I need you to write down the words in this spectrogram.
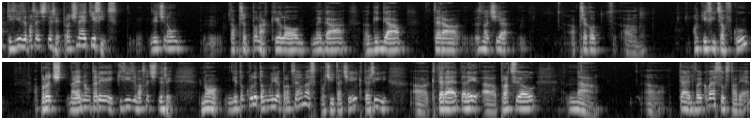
1024, proč ne 1000? Většinou ta předpona kilo, mega, giga, která značí přechod o tisícovku. A proč najednou tady 1024? No, je to kvůli tomu, že pracujeme s počítači, kteří, které tedy pracují na té dvojkové soustavě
